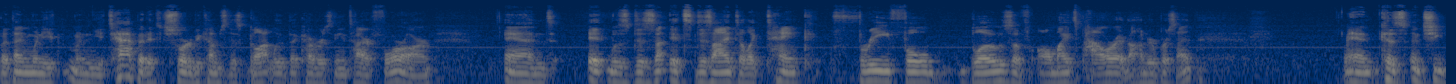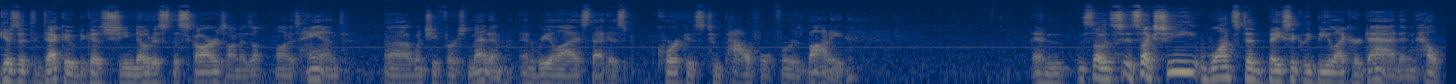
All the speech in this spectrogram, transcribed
but then when you when you tap it, it sort of becomes this gauntlet that covers the entire forearm, and it was desi- it's designed to like tank three full blows of All Might's power at hundred percent. And because and she gives it to Deku because she noticed the scars on his on his hand uh, when she first met him and realized that his quirk is too powerful for his body. And so it's, it's like she wants to basically be like her dad and help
